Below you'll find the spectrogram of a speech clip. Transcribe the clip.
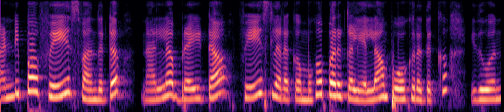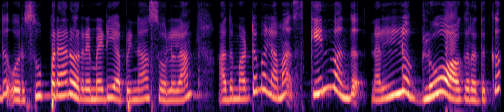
கண்டிப்பாக ஃபேஸ் வந்துட்டு நல்லா பிரைட்டாக ஃபேஸில் இருக்க முகப்பருக்கள் எல்லாம் போகிறதுக்கு இது வந்து ஒரு சூப்பரான ஒரு ரெமெடி அப்படின்னா சொல்லலாம். அது மட்டும் இல்லாமல் ஸ்கின் வந்து நல்ல க்ளோ ஆகிறதுக்கு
